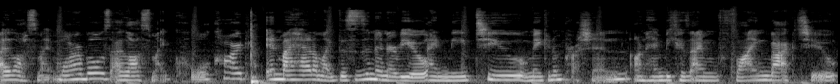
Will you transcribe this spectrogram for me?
I lost my marbles. I lost my cool card. In my head, I'm like, this is an interview. I need to make an impression on him because I'm flying back to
